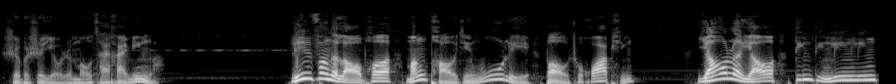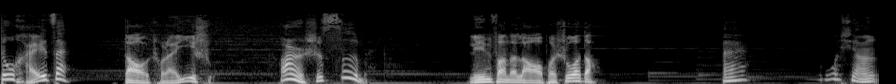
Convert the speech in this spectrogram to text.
是不是有人谋财害命啊？林放的老婆忙跑进屋里，抱出花瓶，摇了摇，叮叮铃铃都还在，倒出来一数，二十四枚。林放的老婆说道：“哎，我想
